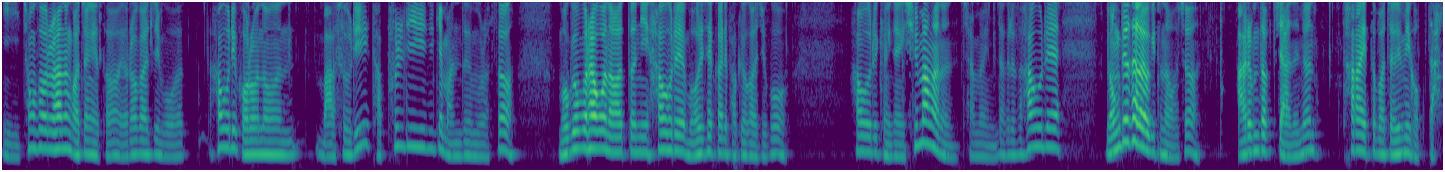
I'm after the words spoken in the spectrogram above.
이 청소를 하는 과정에서 여러 가지 뭐 하울이 걸어놓은 마술이 다 풀리게 만듦으로써 목욕을 하고 나왔더니 하울의 머리 색깔이 바뀌어가지고 하울이 굉장히 실망하는 장면입니다. 그래서 하울의 명대사가 여기서 나오죠. 아름답지 않으면 살아있어봤자 의미가 없다.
